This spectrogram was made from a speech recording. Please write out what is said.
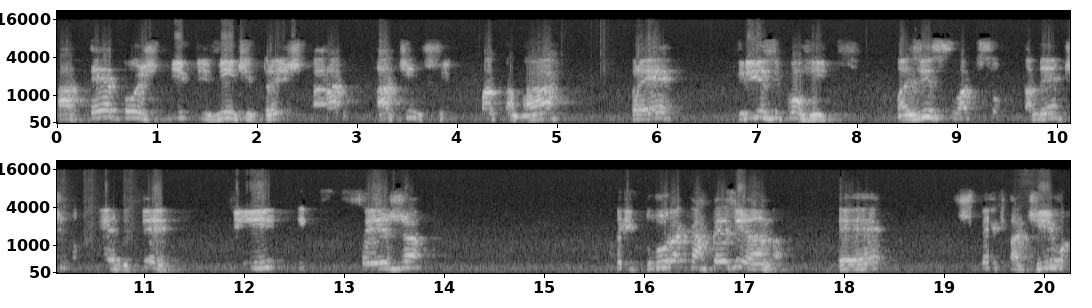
até 2023 para atingir o patamar pré-crise Covid. Mas isso absolutamente não quer dizer que seja leitura cartesiana. É expectativa,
